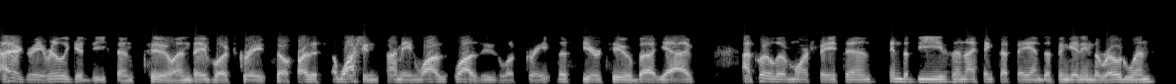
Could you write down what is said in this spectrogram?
I agree. Really good defense too, and they've looked great so far. This Washington, I mean, Waz, Wazoo's looked great this year too. But yeah, I've I put a little more faith in in the bees, and I think that they end up in getting the road win.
